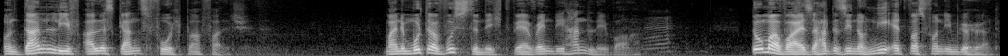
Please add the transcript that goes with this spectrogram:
Und dann lief alles ganz furchtbar falsch. Meine Mutter wusste nicht, wer Randy Hundley war. Dummerweise hatte sie noch nie etwas von ihm gehört.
